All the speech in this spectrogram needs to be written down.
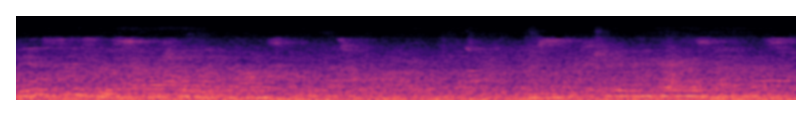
This is a special announcement. For security reasons,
